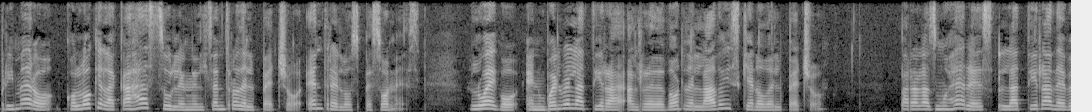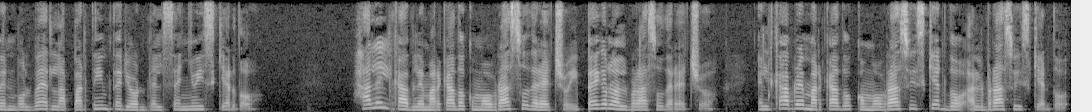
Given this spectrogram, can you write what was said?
Primero, coloque la caja azul en el centro del pecho, entre los pezones. Luego, envuelve la tira alrededor del lado izquierdo del pecho. Para las mujeres, la tira debe envolver la parte inferior del ceño izquierdo. Jale el cable marcado como brazo derecho y pégalo al brazo derecho, el cable marcado como brazo izquierdo al brazo izquierdo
